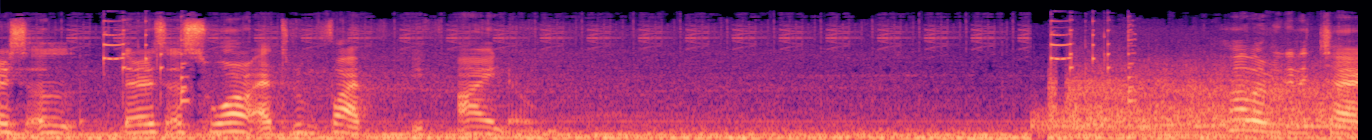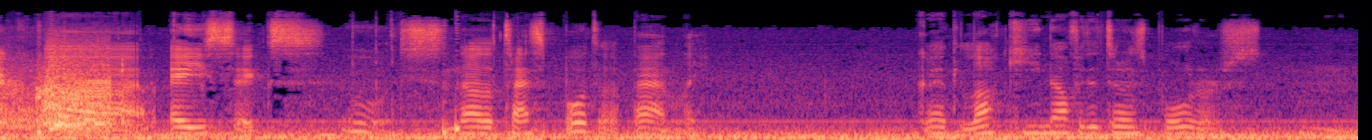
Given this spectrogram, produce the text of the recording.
There's a there's a swarm at room five if I know. How are we gonna check uh, A6? Oh, this is another transporter apparently. Got lucky enough with the transporters. Hmm.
